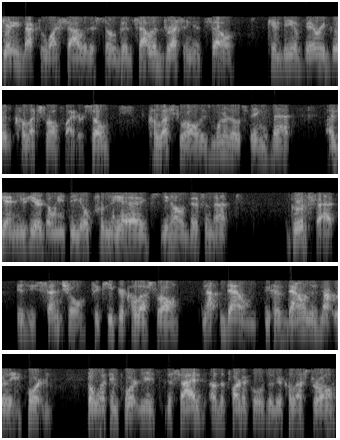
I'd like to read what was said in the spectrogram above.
getting back to why salad is so good, salad dressing itself can be a very good cholesterol fighter. So, cholesterol is one of those things that, again, you hear don't eat the yolk from the eggs, you know, this and that. Good fat is essential to keep your cholesterol not down, because down is not really important. But what's important is the size of the particles of your cholesterol,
